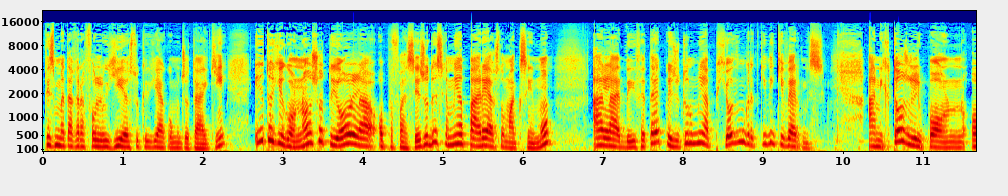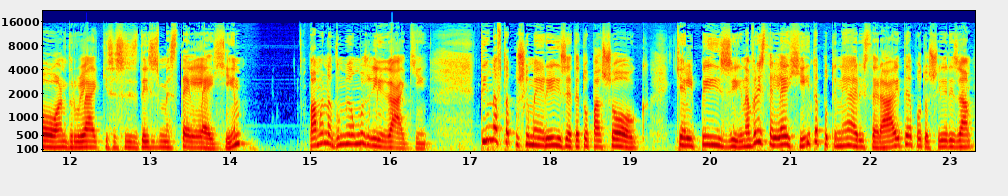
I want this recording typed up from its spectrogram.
της μεταγραφολογίας του Κυριάκου Μητσοτάκη ή το γεγονός ότι όλα αποφασίζονται σε μια παρέα στο Μαξίμου αλλά αντίθετα επιζητούν μια πιο δημοκρατική διακυβέρνηση. Ανοιχτός λοιπόν ο Ανδρουλάκης σε συζητήσεις με στελέχη, Πάμε να δούμε όμως λιγάκι τι είναι αυτά που συμμερίζεται το ΠΑΣΟΚ και ελπίζει να βρει στελέχη είτε από τη Νέα Αριστερά είτε από το ΣΥΡΙΖΑ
